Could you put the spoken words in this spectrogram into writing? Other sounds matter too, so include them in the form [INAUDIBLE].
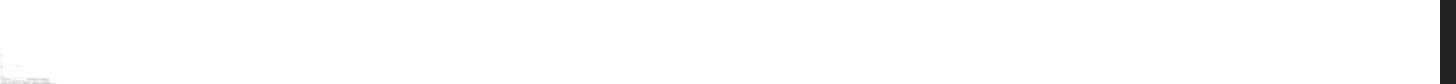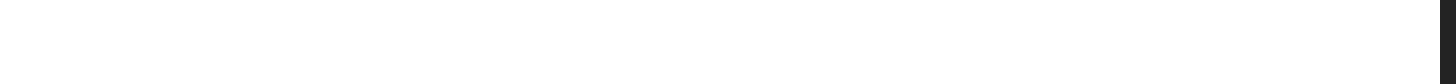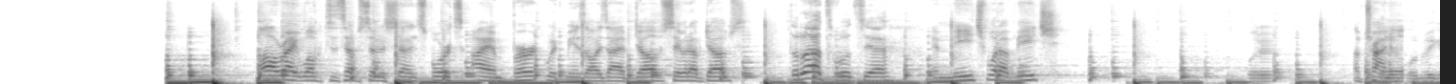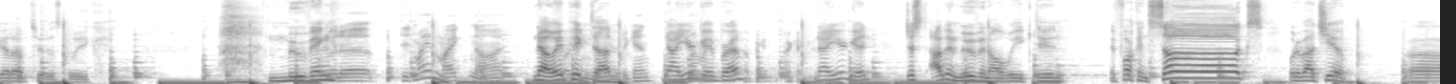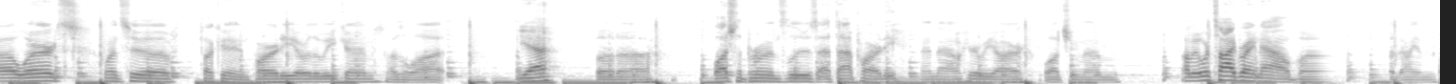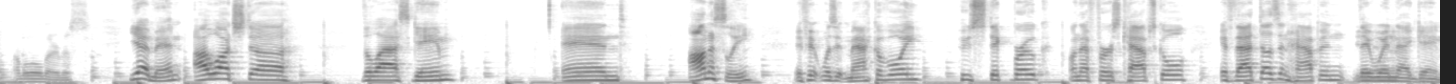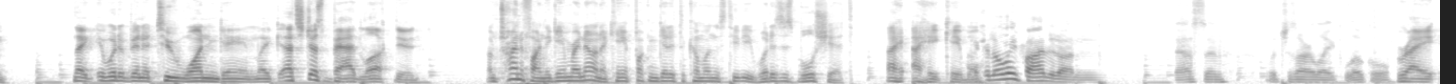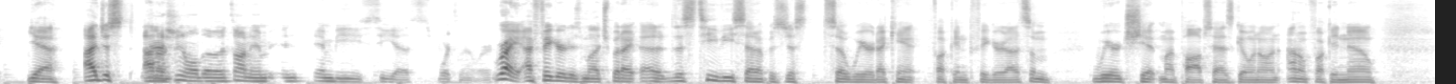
right, welcome to this episode of Stone Sports. I am Bert. With me, as always, I have Dubs. Say what up, Dubs. Здравствуйте. And Meech. What up, Meech? What, I'm trying to What did we get up to this week? [SIGHS] moving. what, uh, did my mic not? No, it fucking picked do up. it again? No, you're My good, mic bro. up again? Okay. No, you're good. Just I've been moving all week, dude. It fucking sucks. What about you? Uh, worked. Went to a fucking party over the weekend. That was a lot. Yeah. But uh, watched the Bruins lose at that party, and now here we are watching them. I mean, we're tied right now, but but I am I'm a little nervous. Yeah, man. I watched uh the last game and honestly, if it was it McAvoy whose stick broke on that first Caps goal, if that doesn't happen, they win that game. Like it would have been a 2-1 game. Like that's just bad luck, dude. I'm trying to find the game right now and I can't fucking get it to come on this TV. What is this bullshit? I I hate cable. I can only find it on Aston, which is our like local. Right. Yeah. I just I don't National though, it's on M- N- NBCS Sports Network. Right, I figured as much, but I uh, this TV setup is just so weird. I can't fucking figure it out. It's some weird shit my pops has going on. I don't fucking know.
